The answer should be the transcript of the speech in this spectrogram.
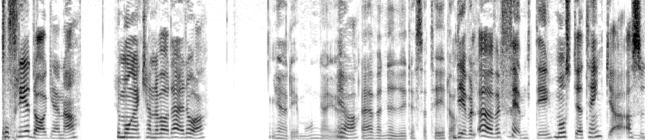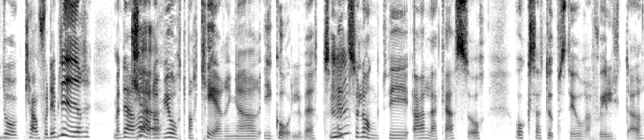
på fredagarna, hur många kan det vara där då? Ja, det är många ju. Ja. Även nu i dessa tider. Det är väl över 50 måste jag tänka. Alltså då kanske det blir, Men där Kö. har de gjort markeringar i golvet, Mm. rätt så långt vid alla kassor och satt upp stora skyltar.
